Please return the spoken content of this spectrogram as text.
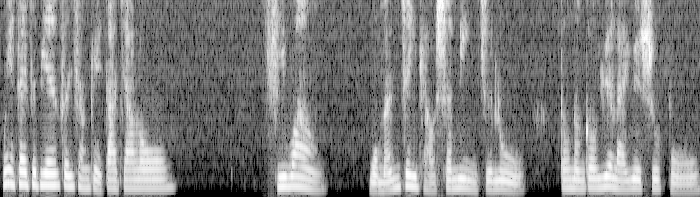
我也在这边分享给大家喽。希望我们这一条生命之路都能够越来越舒服，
